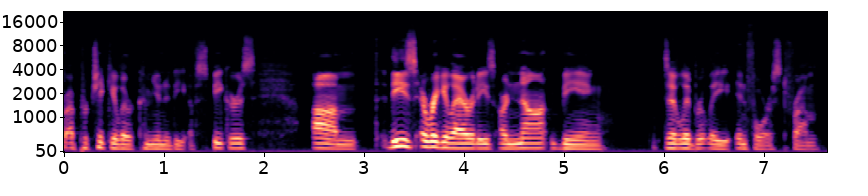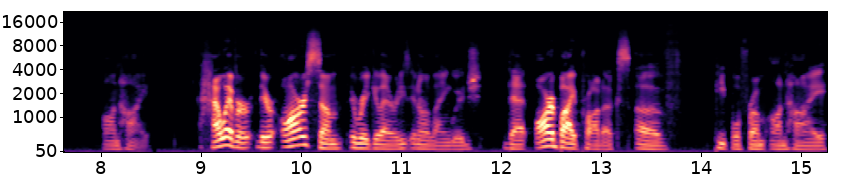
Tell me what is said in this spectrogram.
a particular community of speakers. Um, these irregularities are not being deliberately enforced from on high. However, there are some irregularities in our language that are byproducts of people from on high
